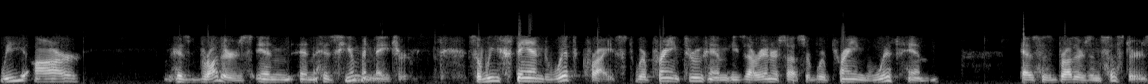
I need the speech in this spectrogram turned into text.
We are his brothers in, in his human nature. So we stand with Christ. We're praying through him. He's our intercessor. We're praying with him as his brothers and sisters.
